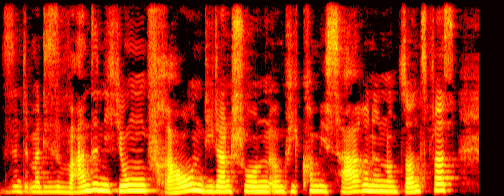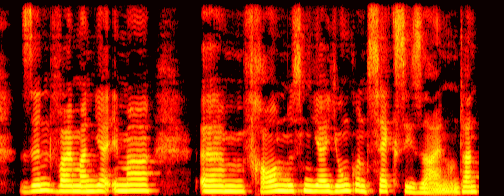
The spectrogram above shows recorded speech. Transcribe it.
sind immer diese wahnsinnig jungen Frauen, die dann schon irgendwie Kommissarinnen und sonst was sind, weil man ja immer ähm, Frauen müssen ja jung und sexy sein. Und dann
